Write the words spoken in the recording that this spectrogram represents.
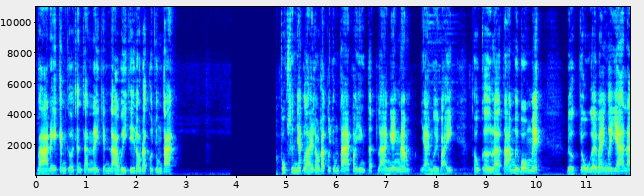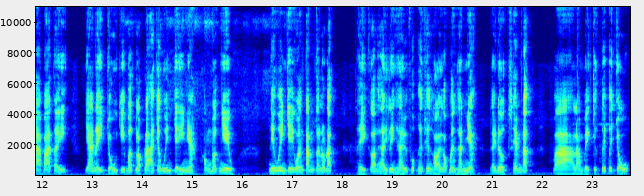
Và đây cánh cửa xanh xanh này chính là vị trí lô đất của chúng ta. Phúc xin nhắc lại lô đất của chúng ta có diện tích là ngang 5 dài 17 thổ cư là 84 mét, được chủ gửi bán với giá là 3 tỷ. Giá này chủ chỉ bớt lọc lá cho quý anh chị nha, không bớt nhiều nếu quý anh chị quan tâm tới lô đất thì có thể liên hệ với Phúc theo số điện thoại góc màn hình nha, để được xem đất và làm việc trực tiếp với chủ.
